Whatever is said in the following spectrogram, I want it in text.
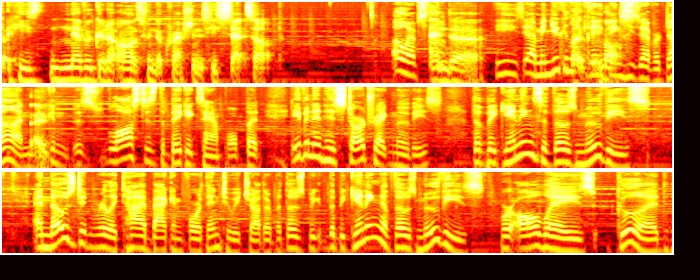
but he's never good at answering the questions he sets up. Oh, absolutely. And, uh, he's. I mean, you can look like at anything Lost. he's ever done. You can. Lost is the big example, but even in his Star Trek movies, the beginnings of those movies, and those didn't really tie back and forth into each other. But those, be- the beginning of those movies were always good,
